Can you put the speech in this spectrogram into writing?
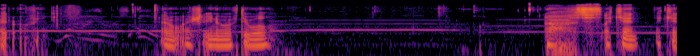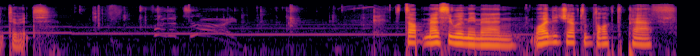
I don't know if. I don't actually know if they will it's just, I can't I can't do it. Stop messing with me, man. Why did you have to block the path?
